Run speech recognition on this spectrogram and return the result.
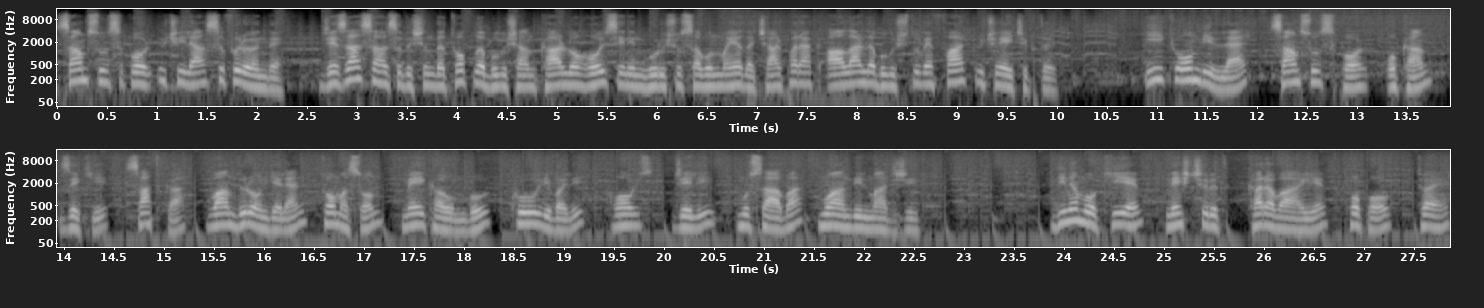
Samsun Spor 3 ila 0 önde. Ceza sahası dışında topla buluşan Carlo Holse'nin vuruşu savunmaya da çarparak ağlarla buluştu ve fark 3'e çıktı. İlk 11'ler, Samsun Spor, Okan, Zeki, Satka, Van Drongelen, Thomason, Meykaumbu, Koulibaly, Hoyz, Celil, Musaba, Muandil Madji. Dinamo Kiev, Neşçırıt, Karavayev, Popov, Töer,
